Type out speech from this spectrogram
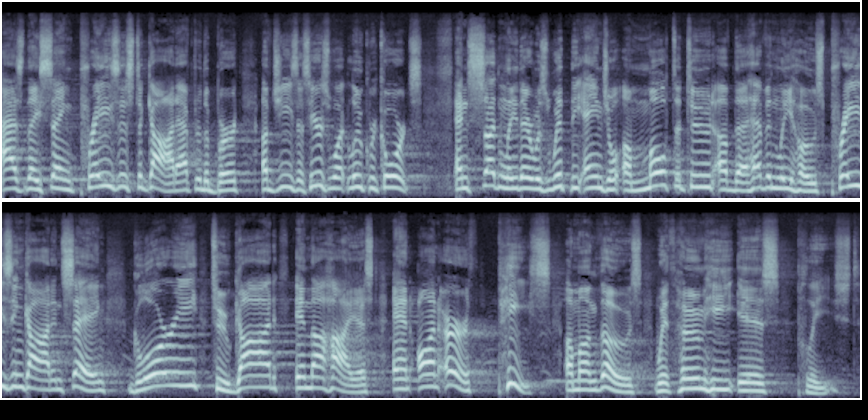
as they sang praises to God after the birth of Jesus. Here's what Luke records. And suddenly there was with the angel a multitude of the heavenly host praising God and saying, Glory to God in the highest, and on earth peace among those with whom he is pleased.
